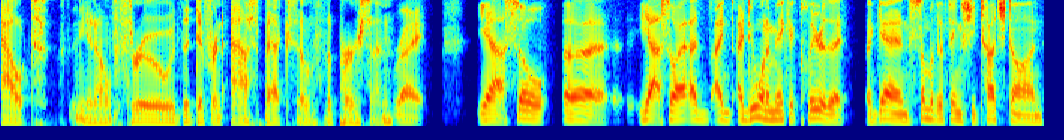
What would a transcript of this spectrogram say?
out, you know, through the different aspects of the person. Right. Yeah. So, uh, yeah. So I, I, I do want to make it clear that again, some of the things she touched on,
